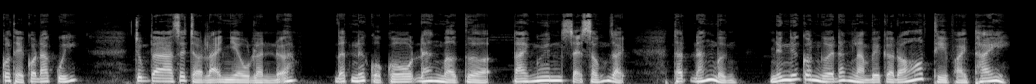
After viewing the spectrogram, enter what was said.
có thể có đá quý. Chúng ta sẽ trở lại nhiều lần nữa. Đất nước của cô đang mở cửa, tài nguyên sẽ sống dậy. Thật đáng mừng. Nhưng những con người đang làm việc ở đó thì phải thay.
